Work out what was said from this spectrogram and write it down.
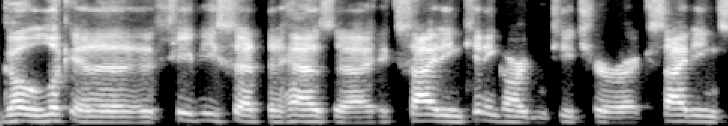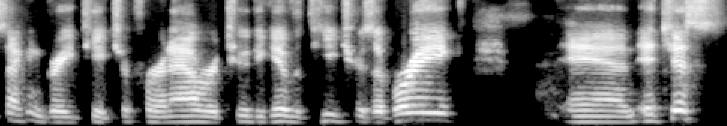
go look at a TV set that has an exciting kindergarten teacher or exciting second grade teacher for an hour or two to give the teachers a break. And it just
